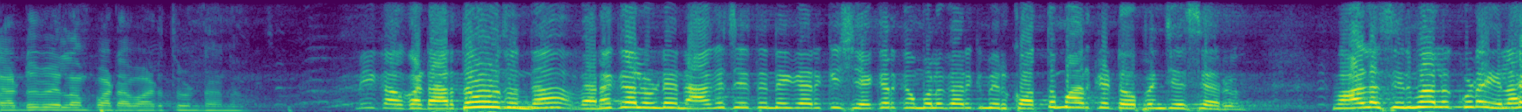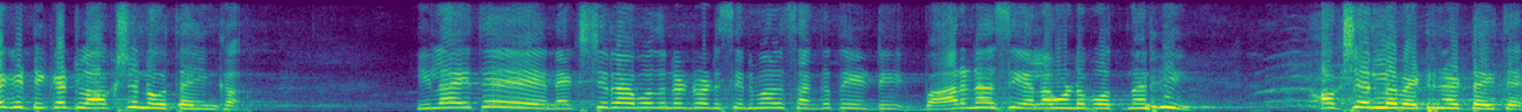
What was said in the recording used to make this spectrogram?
లడ్డు బెల్లం పాట పాడుతుంటాను. మీకు ఒకటి అర్థమవుతుందా? వెనకాల ఉండే నాగ చైతన్య గారికి శేఖర్ కమల్ గారికి మీరు కొత్త మార్కెట్ ఓపెన్ చేశారు. వాళ్ళ సినిమాలకు కూడా ఇలాగే టికెట్లు ఆప్షన్ అవుతాయి ఇంకా. ఇలా అయితే నెక్స్ట్ రాబోతున్నటువంటి సినిమాల సంగతి ఏంటి? వారణాసి ఎలా ఉండబోతుందని ఆప్షన్లో పెట్టినట్టయితే.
